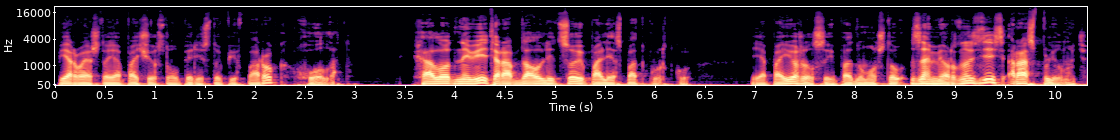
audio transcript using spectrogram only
Первое, что я почувствовал, переступив порог — холод. Холодный ветер обдал лицо и полез под куртку. Я поежился и подумал, что замерзну здесь, расплюнуть.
